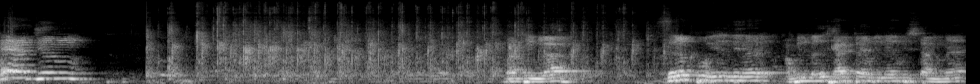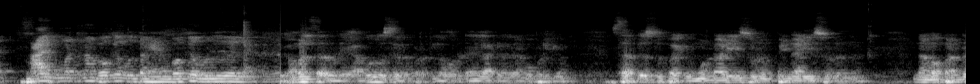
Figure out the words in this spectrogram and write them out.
ஹே அர்ஜுன். பார்த்தீங்களா சிறப்பு விருந்தினர் அப்படின்றது கரெக்டாக எப்படி நிரூபிச்சிட்டாங்கன்னு சாருக்கு மட்டும்தான் பொக்கே கொடுத்தாங்க. எனக்கு பொக்கே கொடுக்கவே இல்லை. கமல் சாருடைய அபூர்வ சில படத்தில் ஒரு டைலாக் எனக்கு ரொம்ப பிடிக்கும். சர்க்கஸ் துப்பாக்கி முன்னாடியே சுடும் பின்னாடியே சுடுன்னு. நம்ம பண்ணுற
